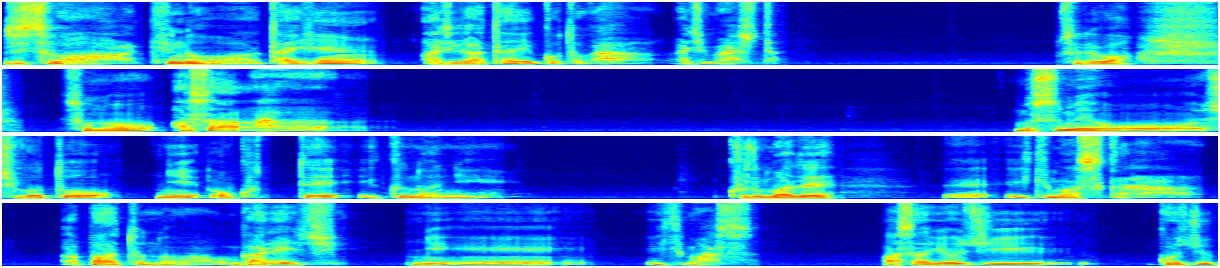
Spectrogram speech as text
実は昨日は大変ありがたいことがありました。それはその朝娘を仕事に送っていくのに車で行きますからアパートのガレージに行きます。朝4時50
